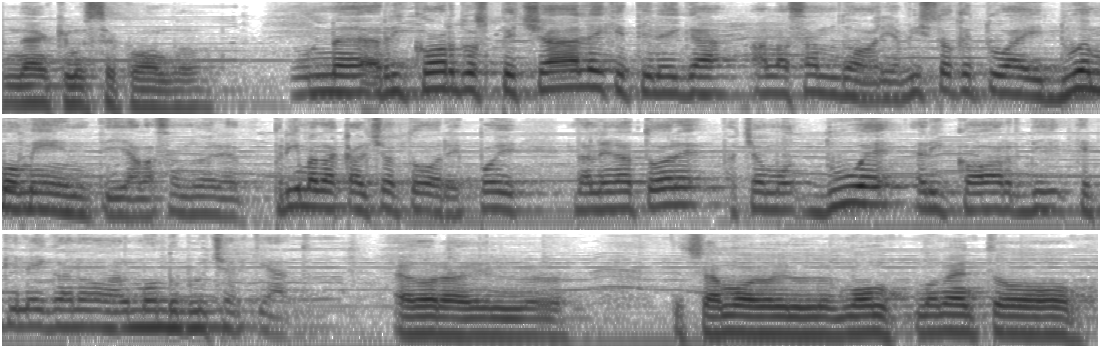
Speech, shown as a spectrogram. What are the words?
neanche un secondo. Un ricordo speciale che ti lega alla Sampdoria, visto che tu hai due momenti alla Sampdoria, prima da calciatore e poi da allenatore, facciamo due ricordi che ti legano al mondo blu cerchiato. Allora, il, diciamo, il mo- momento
